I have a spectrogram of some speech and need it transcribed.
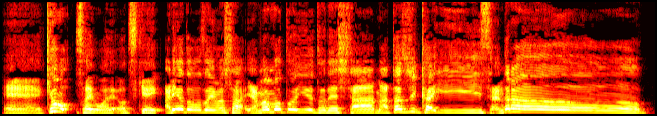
えー、今日も最後までお付き合いありがとうございました。山本優斗でした。また次回、さよなら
